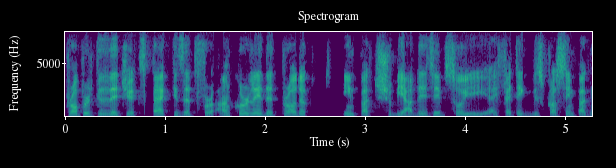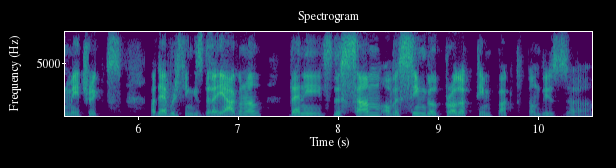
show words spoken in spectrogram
property that you expect is that for uncorrelated product, impact should be additive. So if I take this cross impact matrix, but everything is diagonal, then it's the sum of a single product impact on this uh,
